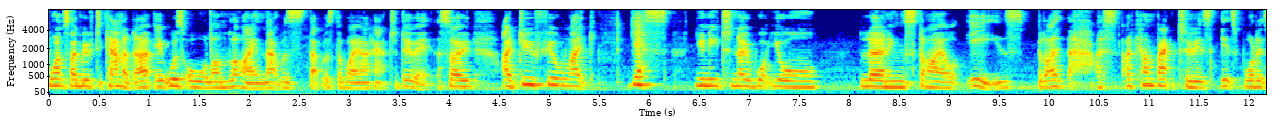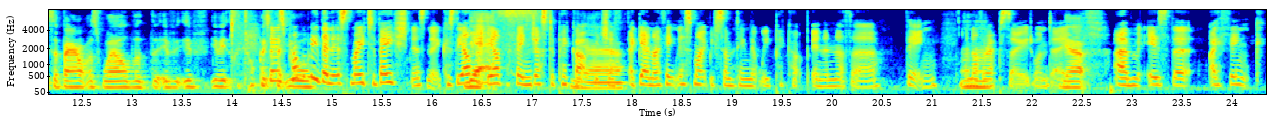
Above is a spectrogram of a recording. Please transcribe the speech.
once I moved to Canada, it was all online. That was that was the way I had to do it. So I do feel like yes, you need to know what your learning style is but I, I, I come back to it's it's what it's about as well the, the- if, if, if it's a topic So it's that probably then it's motivation, isn't it? Because the other the other thing just to pick up, which I, again I think this might be something that we pick up in another thing, another episode one day. Mm-hmm. Yeah. Um, is that I think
